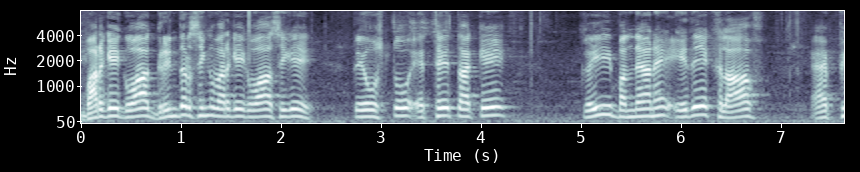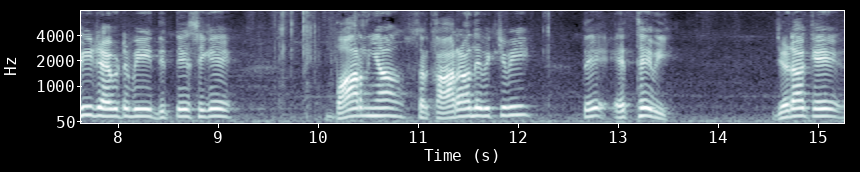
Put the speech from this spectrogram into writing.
ਵਰਗੇ ਗਵਾਹ, ਗੁਰਿੰਦਰ ਸਿੰਘ ਵਰਗੇ ਗਵਾਹ ਸੀਗੇ ਤੇ ਉਸ ਤੋਂ ਇੱਥੇ ਤੱਕ ਕਿ ਕਈ ਬੰਦਿਆਂ ਨੇ ਇਹਦੇ ਖਿਲਾਫ ਐਫੀਡੈਵਿਟ ਵੀ ਦਿੱਤੇ ਸੀਗੇ। ਬਾਹਰਲੀਆਂ ਸਰਕਾਰਾਂ ਦੇ ਵਿੱਚ ਵੀ ਤੇ ਇੱਥੇ ਵੀ। ਜਿਹੜਾ ਕਿ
